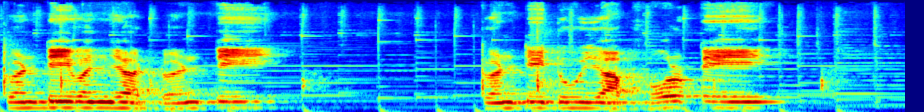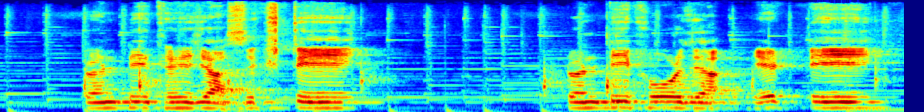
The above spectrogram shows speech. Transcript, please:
23 ja 60 24 ja 80 25 ja 100 26 ja 120 27 जा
